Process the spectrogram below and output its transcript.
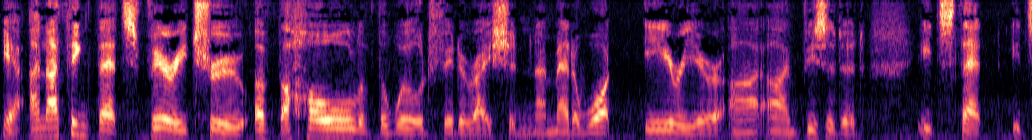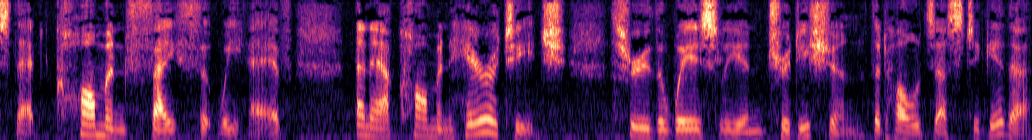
Yeah, and I think that's very true of the whole of the World Federation, no matter what area I, I visited. It's that, it's that common faith that we have and our common heritage through the Wesleyan tradition that holds us together.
